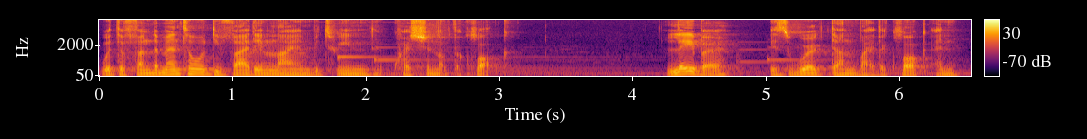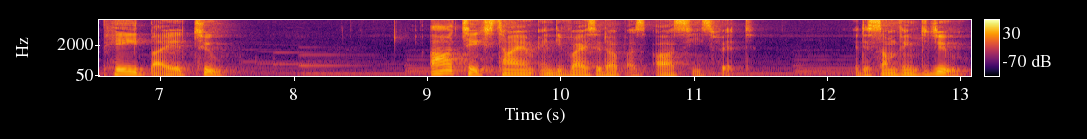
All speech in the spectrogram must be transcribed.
with the fundamental dividing line between the question of the clock. Labor is work done by the clock and paid by it too. Art takes time and divides it up as art sees fit. It is something to do.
